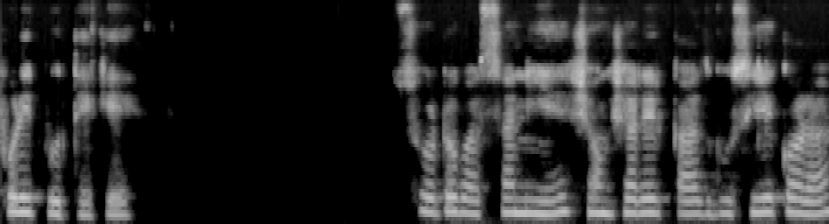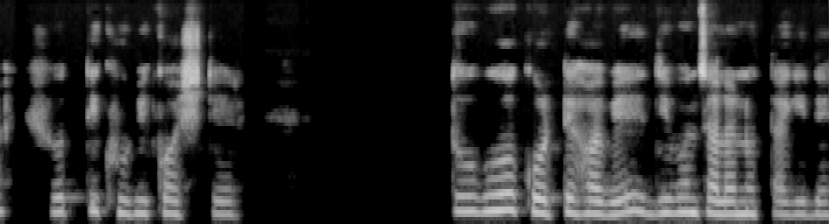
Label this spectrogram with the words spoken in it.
ফরিদপুর থেকে। ছোট বাচ্চা নিয়ে সংসারের কাজ গুছিয়ে করা সত্যি খুবই কষ্টের। তবুও করতে হবে জীবন চালানোর তাগিদে।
